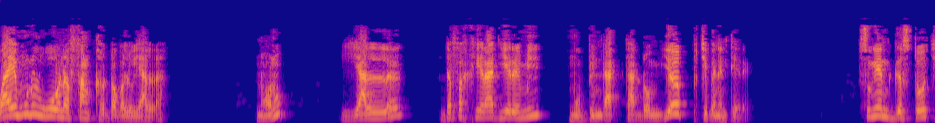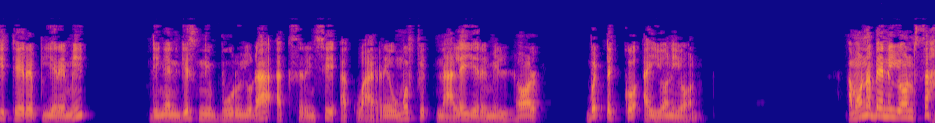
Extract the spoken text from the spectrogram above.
waaye mënul woon a fanq dogalu yàlla noonu yàlla dafa xiiraat yeremi mu bindaat kàddoom yépp ci beneen téere su ngeen gëstoo ci téereb yeremi dingeen gis ni buuru yuda ak sëriñ si ak waa réew ma fitnaale yeremi lool ba tëj ko ay yooni yoon amoon na benn yoon sax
